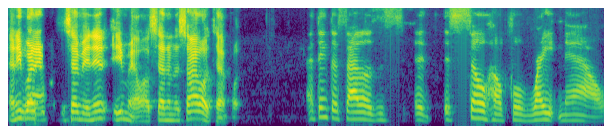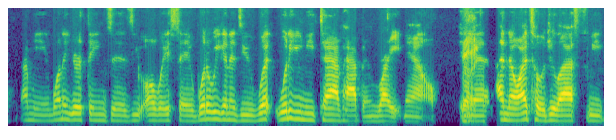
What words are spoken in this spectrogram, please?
Anybody yeah. wants to send me an email, I'll send them a silo template. I think the silos is it is so helpful right now. I mean, one of your things is you always say, "What are we going to do? What What do you need to have happen right now?" Right. And I know I told you last week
